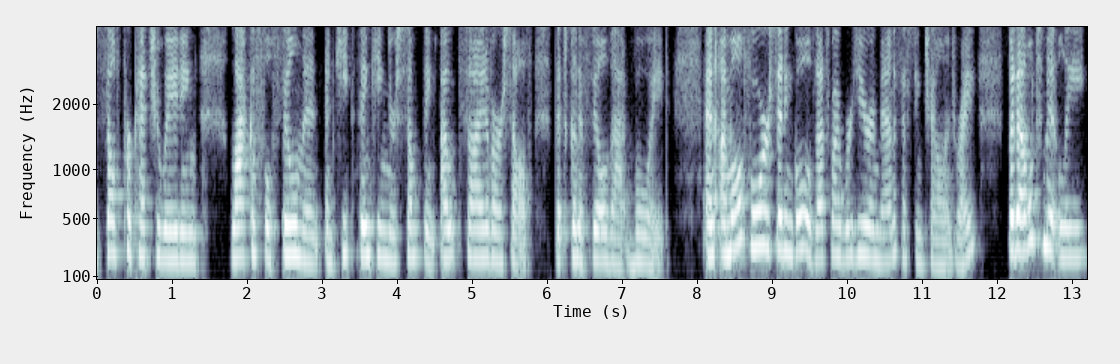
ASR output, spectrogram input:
self-perpetuating lack of fulfillment and keep thinking there's something outside of ourself that's going to fill that void. And I'm all for setting goals. That's why we're here in Manifesting Challenge, right? But ultimately,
